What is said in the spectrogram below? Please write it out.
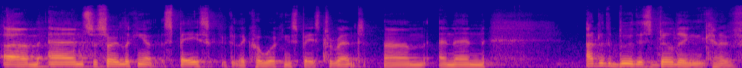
Um, and so started looking at space, the co-working space to rent, um, and then out of the blue, this building kind of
